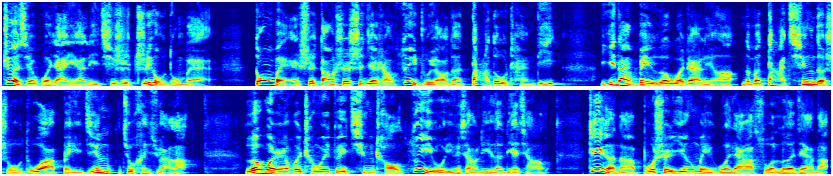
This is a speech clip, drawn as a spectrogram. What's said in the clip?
这些国家眼里其实只有东北，东北是当时世界上最主要的大豆产地，一旦被俄国占领，那么大清的首都啊北京就很悬了，俄国人会成为对清朝最有影响力的列强。这个呢不是英美国家所乐见的，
